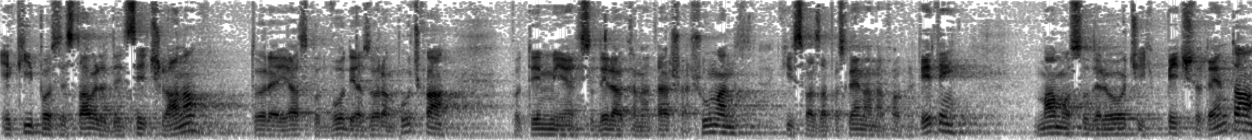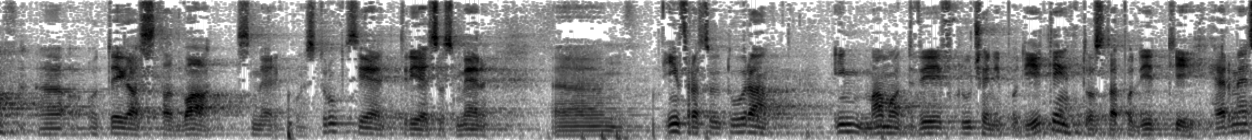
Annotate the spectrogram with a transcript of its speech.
Ekipo sestavlja 10 članov, torej jaz kot vodja Zoran Pučka, potem je sodelavka Nataša Šuman, ki sva zaposlena na fakulteti. Imamo sodelujočih pet študentov, od tega sta dva smer konstrukcije, trije so smer um, infrastruktura in imamo dve vključeni podjetji, to sta podjetji Hermes,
